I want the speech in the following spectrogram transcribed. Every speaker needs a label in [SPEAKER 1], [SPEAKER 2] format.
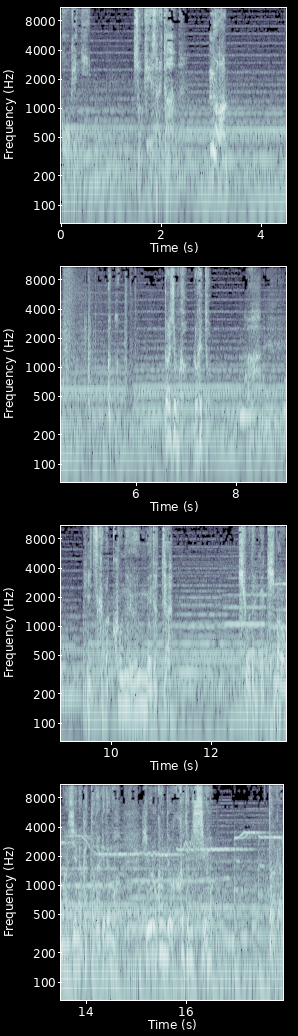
[SPEAKER 1] 高原に。処刑された。
[SPEAKER 2] な大丈夫か？ロケット。
[SPEAKER 3] ああ。いつかはこうなる運命だった。兄弟が牙を交えなかっただけでも喜んでおくことにしよう。だが。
